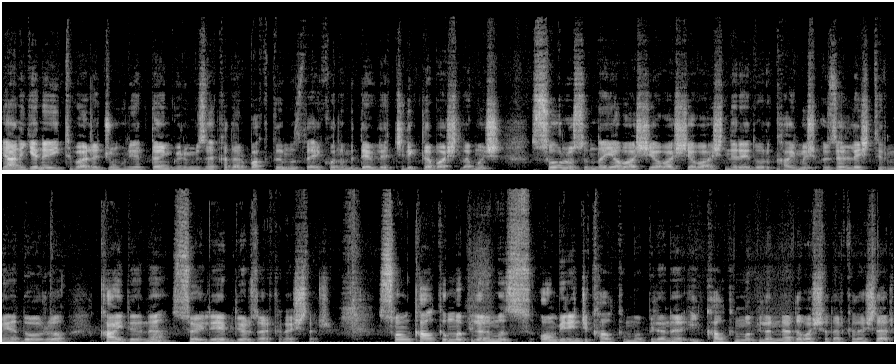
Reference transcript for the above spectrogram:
Yani genel itibariyle Cumhuriyet'ten günümüze kadar baktığımızda ekonomi devletçilikle başlamış. Sonrasında yavaş yavaş yavaş nereye doğru kaymış? Özelleştirmeye doğru kaydığını söyleyebiliyoruz arkadaşlar. Son kalkınma planımız 11. kalkınma planı. İlk kalkınma planı nerede başladı arkadaşlar?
